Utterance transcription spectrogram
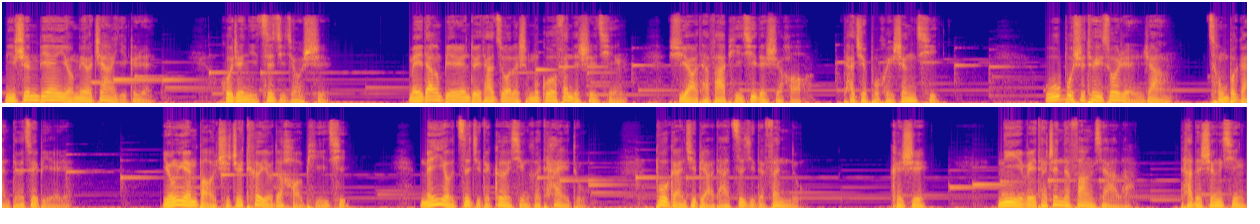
你身边有没有这样一个人，或者你自己就是？每当别人对他做了什么过分的事情，需要他发脾气的时候，他却不会生气，无不是退缩忍让，从不敢得罪别人，永远保持着特有的好脾气，没有自己的个性和态度，不敢去表达自己的愤怒。可是，你以为他真的放下了，他的生性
